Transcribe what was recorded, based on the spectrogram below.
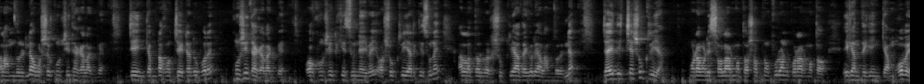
আলহামদুলিল্লাহ, অবশ্যই খুশি থাকা লাগবে। যে ইনকামটা হচ্ছে এটার উপরে, খুশি থাকা লাগবে। অখুশির কিছু নেই ভাই অসুক্রিয়ার কিছু নেই। আল্লাহ দরবারে সুক্রিয়া আদায় করি, আলহামদুলিল্লাহ। যাই দিচ্ছে সুক্রিয়া মোটামুটি চলার মতো, স্বপ্ন পূরণ করার মতো এখান থেকে ইনকাম হবে।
